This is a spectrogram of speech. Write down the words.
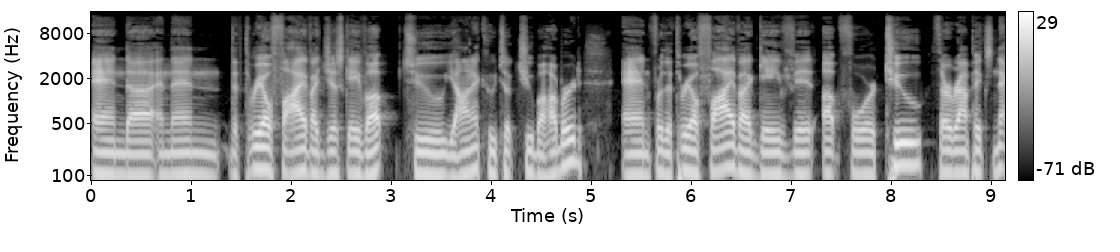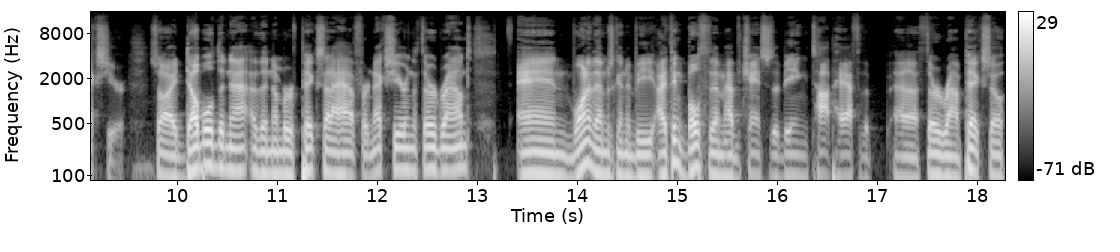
And uh, and then the 305 I just gave up to Yannick who took Chuba Hubbard. And for the 305, I gave it up for two third round picks next year. So I doubled the na- the number of picks that I have for next year in the third round and one of them is going to be I think both of them have chances of being top half of the uh, third round pick. So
